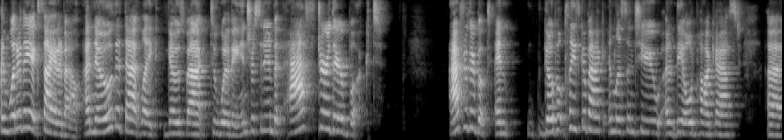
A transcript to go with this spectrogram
And what are they excited about? I know that that like goes back to what are they interested in, but after they're booked, after they're booked, and go, please go back and listen to uh, the old podcast uh,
